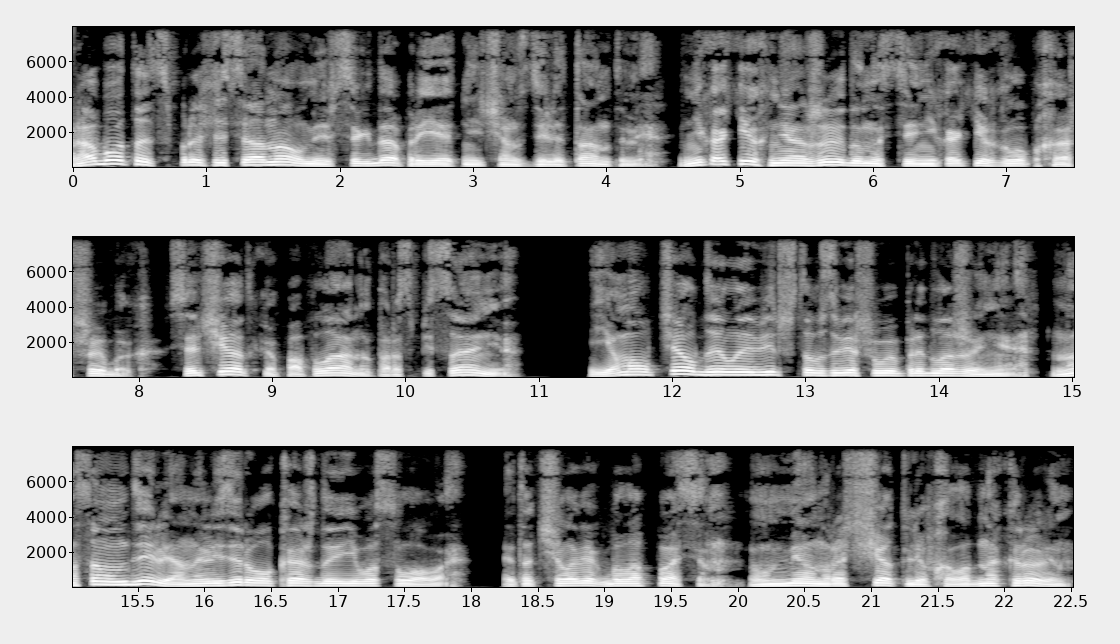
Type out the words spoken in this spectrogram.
«работать с профессионалами всегда приятнее, чем с дилетантами. Никаких неожиданностей, никаких глупых ошибок. Все четко, по плану, по расписанию. Я молчал, делая вид, что взвешиваю предложение. На самом деле анализировал каждое его слово. Этот человек был опасен, умен, расчетлив, холоднокровен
